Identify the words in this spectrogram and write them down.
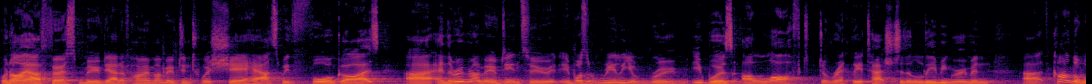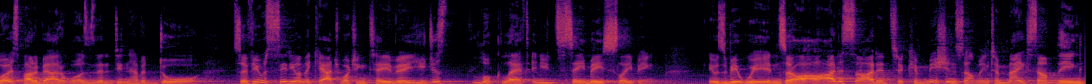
When I uh, first moved out of home, I moved into a share house with four guys, uh, and the room I moved into, it, it, wasn't really a room. It was a loft directly attached to the living room, and uh, kind of the worst part about it was that it didn't have a door. So if you were sitting on the couch watching TV, you just look left and you'd see me sleeping. It was a bit weird, and so I, I decided to commission something to make something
